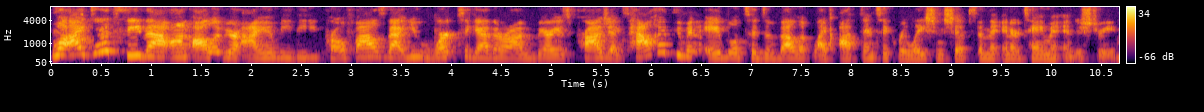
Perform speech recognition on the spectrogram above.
Well, I did see that on all of your IMBD profiles that you work together on various projects. How have you been able to develop like authentic relationships in the entertainment industry?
